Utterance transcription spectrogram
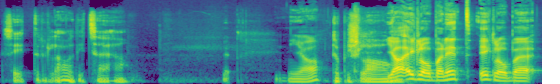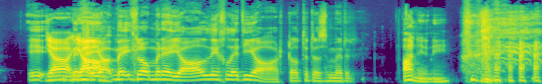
Seht ihr, Laudicea. Ja. Du bist lau. ja, ich glaube nicht. Ich glaube, ich, Ja, wir ja. Haben ja, ich glaube, wir haben ja alle ein bisschen die Art, oder? Dass wir, Ah, nein, nein.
